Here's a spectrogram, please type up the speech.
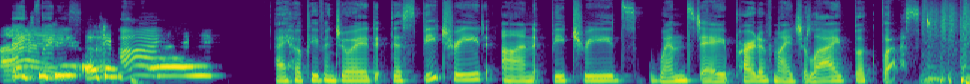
Bye. Thanks, ladies. Okay. Bye. Bye. I hope you've enjoyed this beach read on Beach Reads Wednesday, part of my July book blast.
